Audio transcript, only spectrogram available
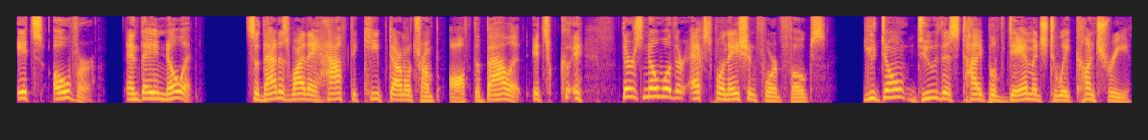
it's over. And they know it. So that is why they have to keep Donald Trump off the ballot. It's there's no other explanation for it, folks. You don't do this type of damage to a country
